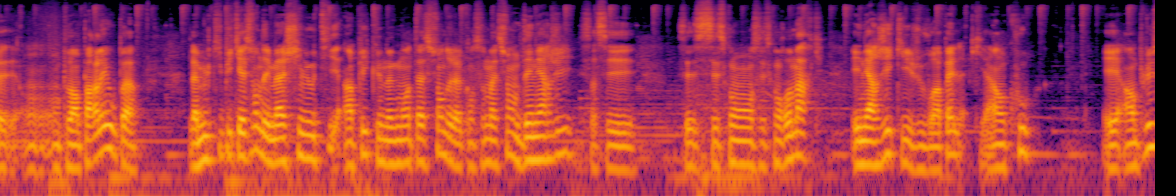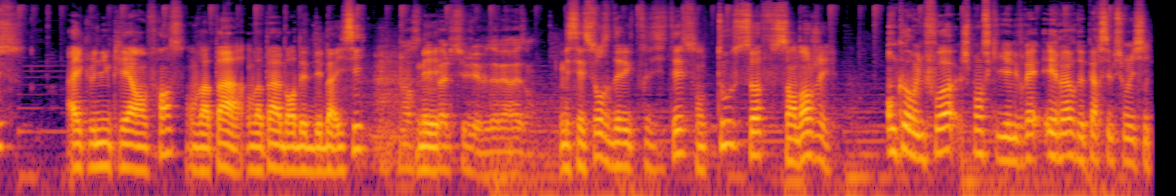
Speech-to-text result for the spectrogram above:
on, peut en parler ou pas? La multiplication des machines-outils implique une augmentation de la consommation d'énergie. Ça, c'est, c'est ce qu'on ce qu'on remarque. Énergie qui, je vous rappelle, qui a un coût. Et en plus, avec le nucléaire en France, on va pas, on va pas aborder le débat ici. Non, ce n'est pas le sujet, vous avez raison. Mais ces sources d'électricité sont tout sauf sans danger. Encore une fois, je pense qu'il y a une vraie erreur de perception ici.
